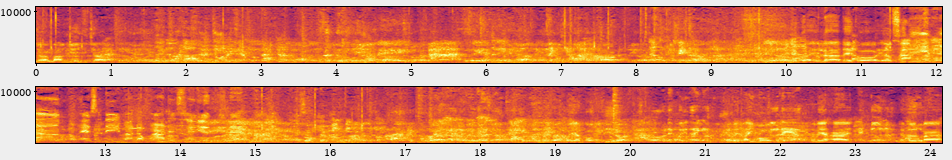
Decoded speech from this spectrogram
chở bao nhiêu thì chở như vậy là đây có LCD là LCD mà đọc ADC hiển thị lên mấy em có cái gì rồi? Có led 7 thanh ạ. Led 7 thanh 1. Led 2. Led 2. Led đơn. Led đơn 3.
